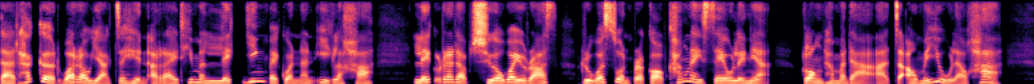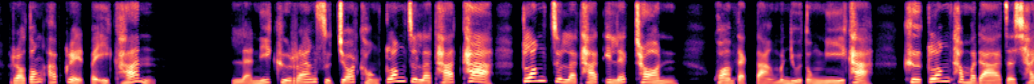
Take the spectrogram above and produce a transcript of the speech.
แต่ถ้าเกิดว่าเราอยากจะเห็นอะไรที่มันเล็กยิ่งไปกว่านั้นอีกล่ะคะ เล็กระดับเชื้อไวรัส หรือว่าส่วนประกอบข้างในเซลล์เลยเนี่ย กล้องธรรมดาอาจจะเอาไม่อยู่แล้วค่ะ เราต้องอัปเกรดไปอีกขั้นและนี่คือร่างสุดยอดของกล้องจุลทรรศน์ค่ะ กล้องจุลทรรศน์อิเล็กตรอน ความแตกต่างมันอยู่ตรงนี้ค่ะ คือกล้องธรรมดาจะใช้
